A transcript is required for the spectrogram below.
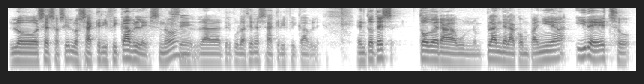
Los, eso sí, los sacrificables, ¿no? Sí. La tripulación es sacrificable. Entonces, todo era un plan de la compañía y de hecho,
